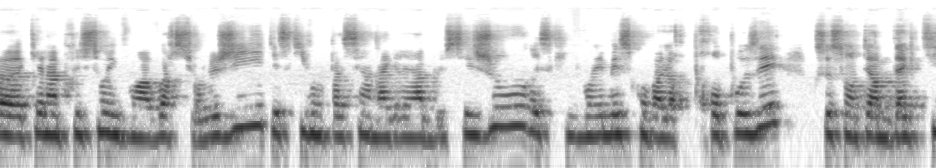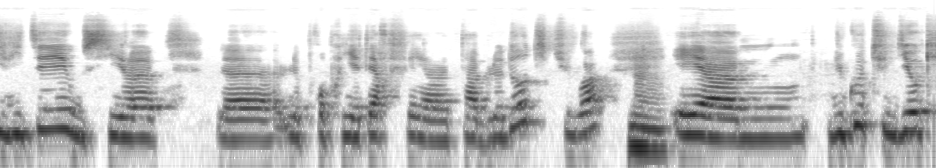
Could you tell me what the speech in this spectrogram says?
Euh, quelle impression ils vont avoir sur le gîte? Est-ce qu'ils vont passer un agréable séjour? Est-ce qu'ils vont aimer ce qu'on va leur proposer, que ce soit en termes d'activité ou si euh, le, propriétaire fait table d'hôte, tu vois? Mmh. Et du coup, tu te dis, ok,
